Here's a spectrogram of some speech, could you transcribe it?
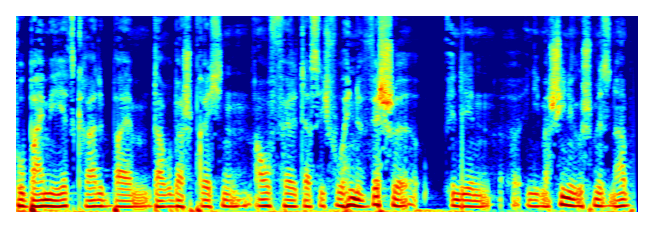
Wobei mir jetzt gerade beim darüber sprechen auffällt, dass ich vorhin eine Wäsche in den äh, in die Maschine geschmissen habe.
